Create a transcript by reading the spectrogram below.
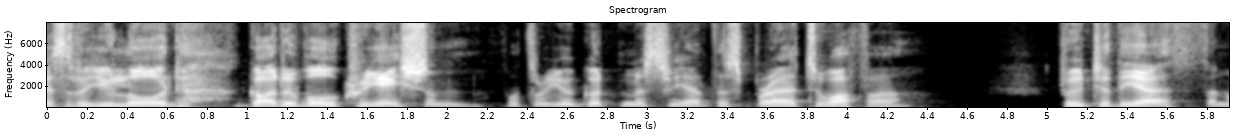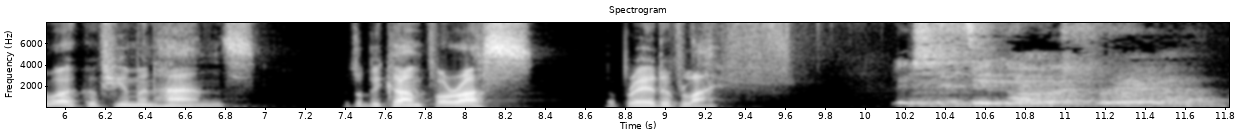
Blessed are you, Lord, God of all creation, for through your goodness we have this bread to offer, food to the earth and work of human hands. It will become for us the bread of life. Blessed be God forever.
